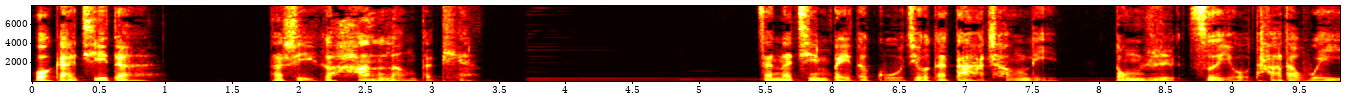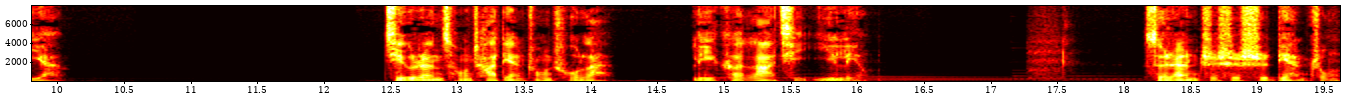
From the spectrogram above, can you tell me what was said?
我该记得，那是一个寒冷的天，在那晋北的古旧的大城里，冬日自有它的威严。几个人从茶店中出来，立刻拉起衣领。虽然只是十点钟，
